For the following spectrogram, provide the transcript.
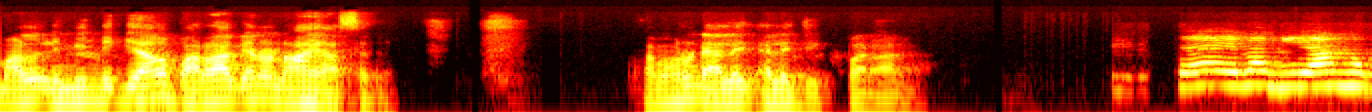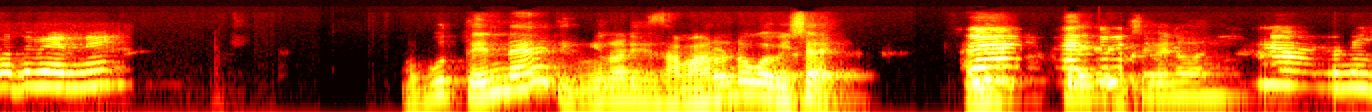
මල් ලිමින් ගියාම පරාග යනවා නහය අස්සට සමහරවිට ඇලර්ජික් පරාග. සර් ඒවා ගියා මොකද වෙන්නේ? මුකුත් වෙන්නේ නැහැ ඉතින්. ඒනවනේ ඉතින් සමහරවිට ඔක විෂය ඇලර්ජික් වෙනවනේ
